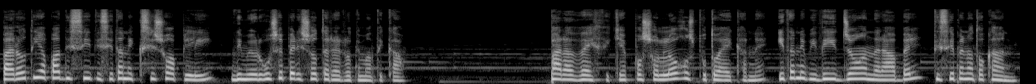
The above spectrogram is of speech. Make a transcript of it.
παρότι η απάντησή της ήταν εξίσου απλή, δημιουργούσε περισσότερα ερωτηματικά. Παραδέχθηκε πως ο λόγος που το έκανε ήταν επειδή η Τζόαν Ράμπελ της είπε να το κάνει.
